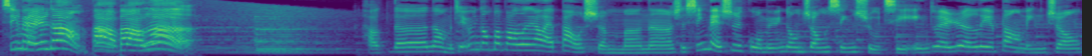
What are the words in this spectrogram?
新北运动抱抱乐。好的，那我们今天运动报报乐要来报什么呢？是新北市国民运动中心暑期营队热烈报名中。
